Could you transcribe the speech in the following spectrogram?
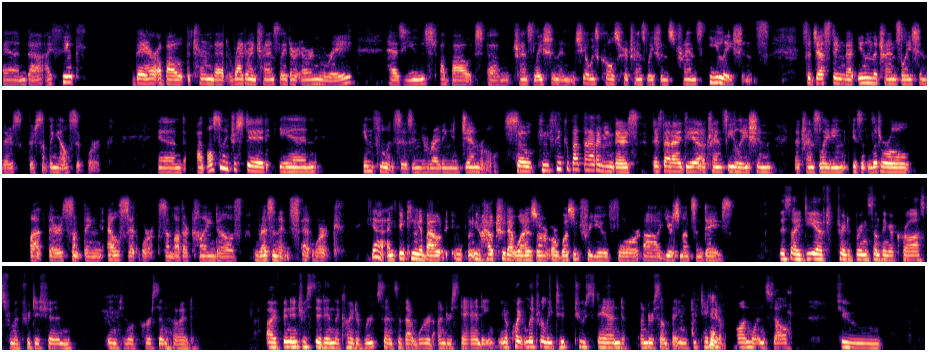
And uh, I think there about the term that writer and translator Erin Moure has used about um, translation, and she always calls her translations translations, suggesting that in the translation there's there's something else at work. And I'm also interested in influences in your writing in general. So can you think about that? I mean, there's there's that idea of translation that translating isn't literal, but there's something else at work, some other kind of resonance at work. Yeah, and thinking about you know, how true that was or, or wasn't for you for uh, years, months, and days. This idea of trying to bring something across from a tradition into a personhood I've been interested in the kind of root sense of that word understanding, you know, quite literally to, to stand under something, to take yeah. it upon oneself, to,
